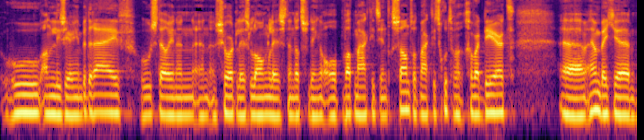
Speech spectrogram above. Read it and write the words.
hoe analyseer je een bedrijf, hoe stel je een, een, een shortlist, longlist en dat soort dingen op. Wat maakt iets interessant, wat maakt iets goed gewaardeerd. En een beetje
